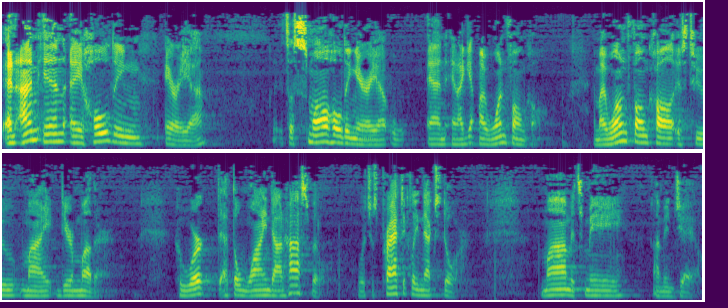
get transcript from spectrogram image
and I'm in a holding area. It's a small holding area, and and I get my one phone call. And my one phone call is to my dear mother, who worked at the Wyandotte Hospital, which is practically next door. Mom, it's me. I'm in jail.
